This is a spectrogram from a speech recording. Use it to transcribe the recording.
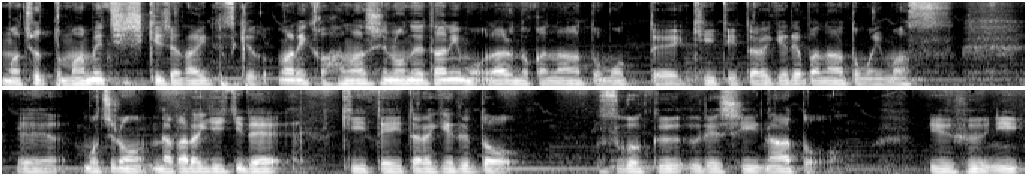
まあ、ちょっと豆知識じゃないですけど何か話のネタにもなるのかなと思って聞いていただければなと思います、えー、もちろんながら聞きで聞いていただけるとすごく嬉しいなというふうに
